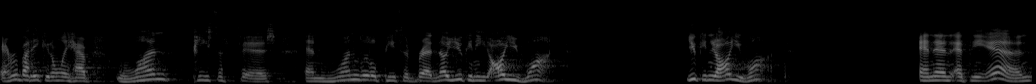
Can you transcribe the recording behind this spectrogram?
Everybody can only have one piece of fish and one little piece of bread. No, you can eat all you want. You can eat all you want. And then at the end,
